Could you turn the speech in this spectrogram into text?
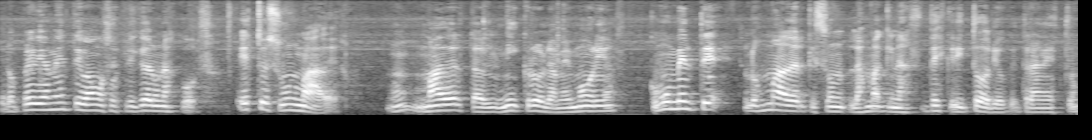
Pero previamente vamos a explicar unas cosas. Esto es un Mother. Mother está el micro, la memoria. Comúnmente los Mother, que son las máquinas de escritorio que traen esto,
